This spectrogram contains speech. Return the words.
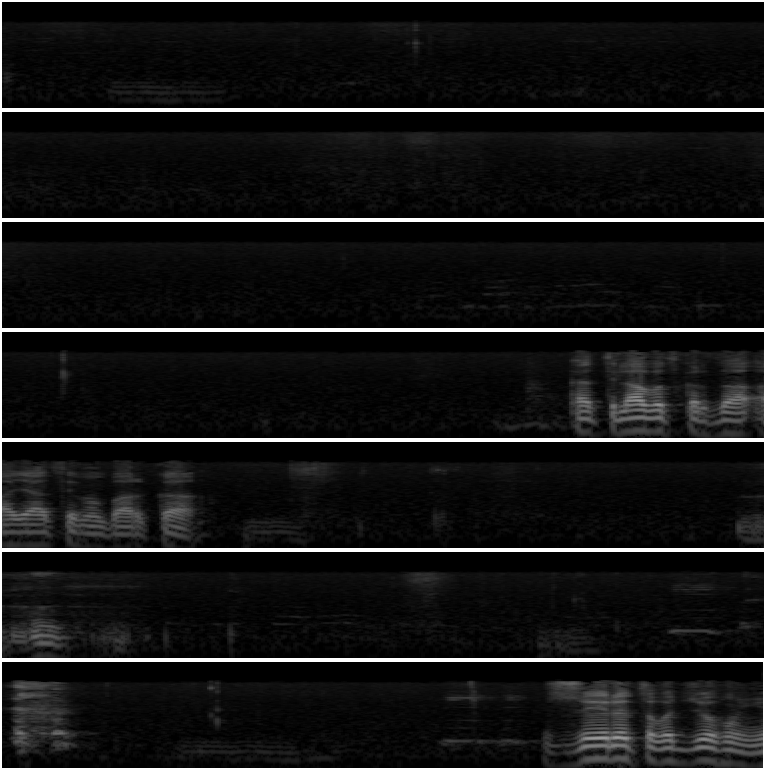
تلاوت کردہ آیات مبارکہ۔ زیر توجہ ہوئی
